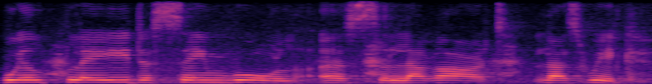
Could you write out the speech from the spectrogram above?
will play the same role as Lagarde last week.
